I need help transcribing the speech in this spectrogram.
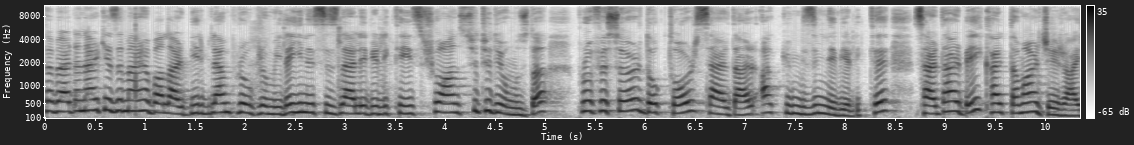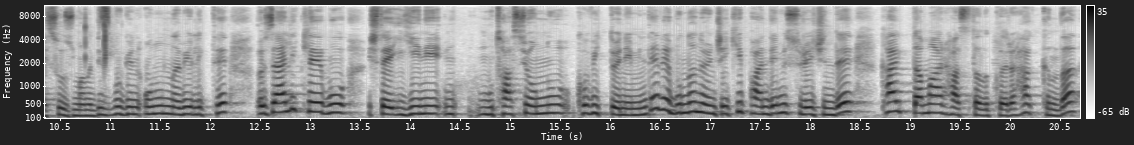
Haber'den herkese merhabalar. Bir Bilen programıyla yine sizlerle birlikteyiz. Şu an stüdyomuzda Profesör Doktor Serdar Akgün bizimle birlikte. Serdar Bey kalp damar cerrahisi uzmanı. Biz bugün onunla birlikte özellikle bu işte yeni mutasyonlu Covid döneminde ve bundan önceki pandemi sürecinde kalp damar hastalıkları hakkında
